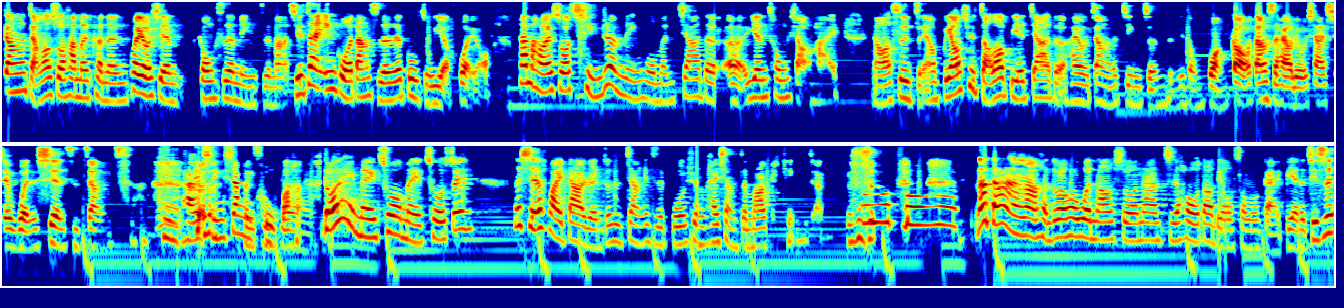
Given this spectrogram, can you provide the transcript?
刚刚讲到说他们可能会有写公司的名字嘛？其实，在英国当时的这些雇主也会哦，他们还会说，请认明我们家的呃烟囱小孩，然后是怎样，不要去找到别家的，还有这样的竞争的一种广告。当时还有留下一些文献是这样子，品牌形象 很酷吧？对，没错没错。所以那些坏大人就是这样一直剥削，还想着 marketing 这样，就是疯了。那当然啦，很多人会问到说，那之后到底有什么改变的？其实，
